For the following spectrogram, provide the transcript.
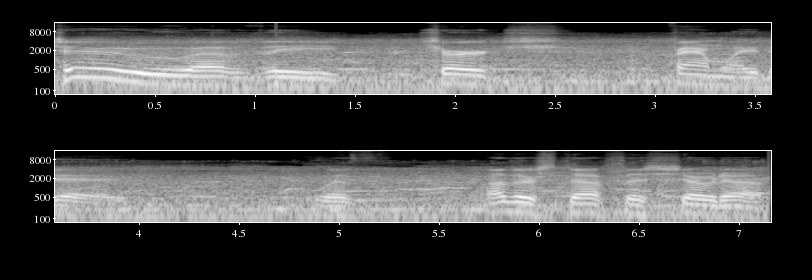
two of the church family day with other stuff that showed up.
